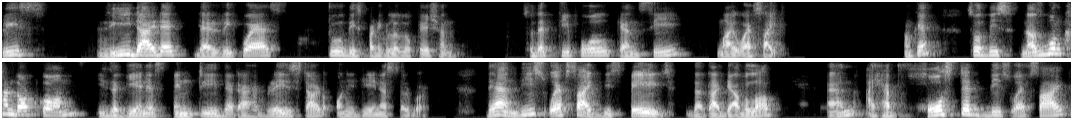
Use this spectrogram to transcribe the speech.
Please redirect their request to this particular location so that people can see my website. Okay. So this nazmulkhan.com is a DNS entry that I have registered on a DNS server. Then this website, this page that I developed, and I have hosted this website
